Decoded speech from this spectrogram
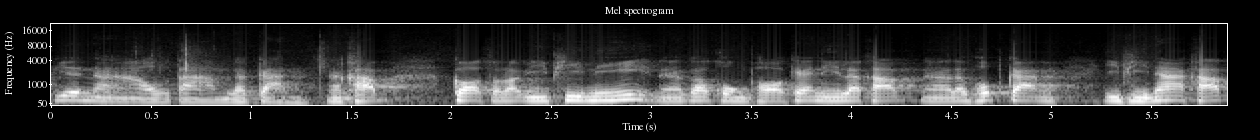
พิจารณาเอาตามแล้วกันนะครับ ก็สำหรับ EP นี้นะก็คงพอแค่นี้แล้วครับนะแล้วพบกัน EP หน้าครับ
